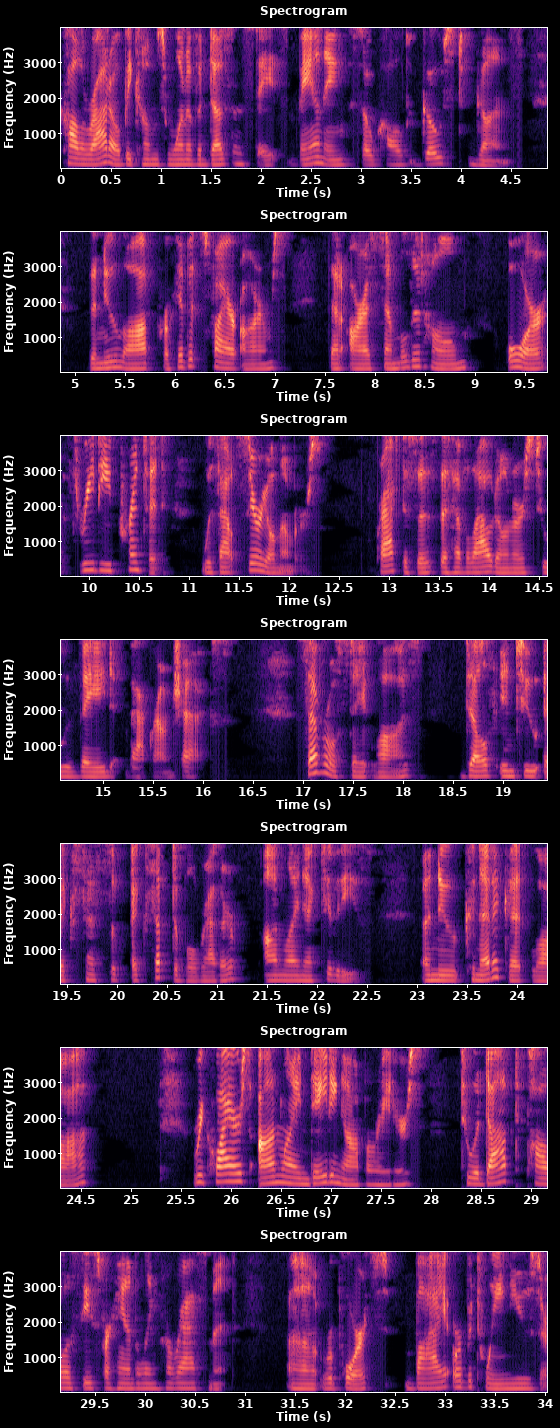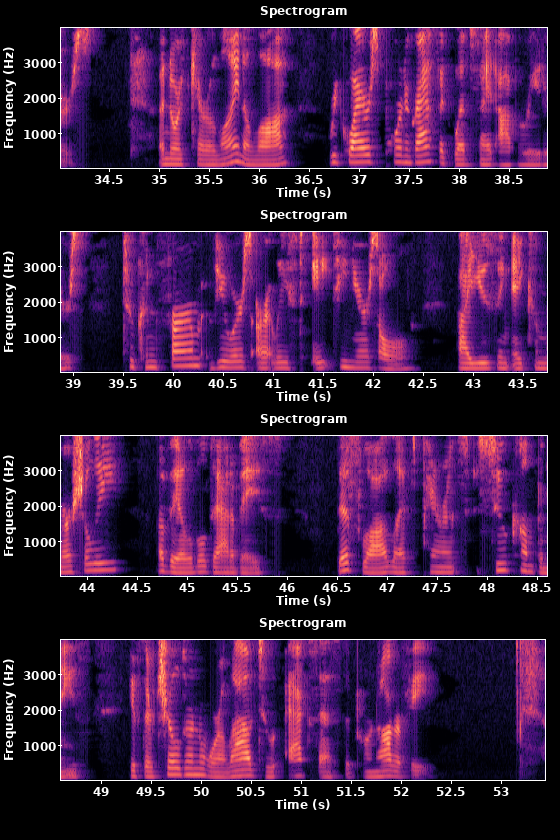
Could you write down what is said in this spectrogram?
Colorado becomes one of a dozen states banning so called ghost guns. The new law prohibits firearms that are assembled at home or 3D printed without serial numbers, practices that have allowed owners to evade background checks. Several state laws delve into acceptable rather online activities. A new Connecticut law requires online dating operators to adopt policies for handling harassment uh, reports by or between users. A North Carolina law requires pornographic website operators to confirm viewers are at least 18 years old by using a commercially available database. This law lets parents sue companies if their children were allowed to access the pornography.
